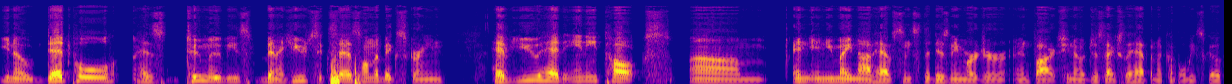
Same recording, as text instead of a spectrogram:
you know, Deadpool has two movies, been a huge success on the big screen. Have you had any talks, um, and, and you may not have since the Disney merger and Fox, you know, just actually happened a couple weeks ago,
